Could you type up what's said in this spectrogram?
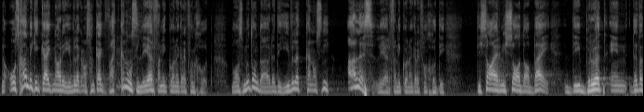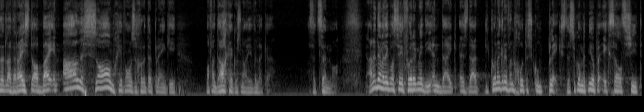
Nou ons gaan 'n bietjie kyk na die huwelik en ons gaan kyk wat kan ons leer van die koninkryk van God. Maar ons moet onthou dat die huwelik kan ons nie alles leer van die koninkryk van God nie. Die saaier en die saad daarbey, die brood en dit wat dit laat rys daarbey en alles saam gee vir ons 'n groter prentjie. Maar vandag kyk ons na huwelike as dit sin maak. Die ander ding wat ek wil sê voor ek net hier induik is dat die koninkryk van God is kompleks. Dis hoekom dit nie op 'n Excel sheet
